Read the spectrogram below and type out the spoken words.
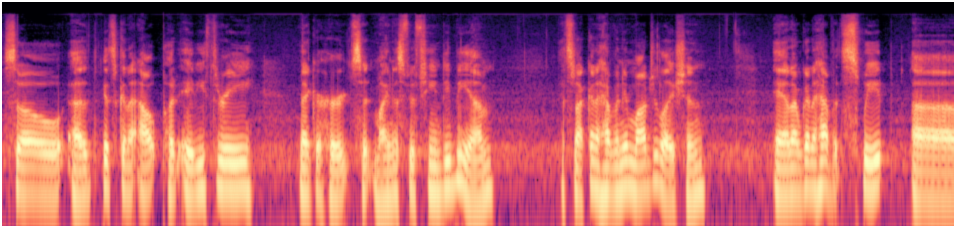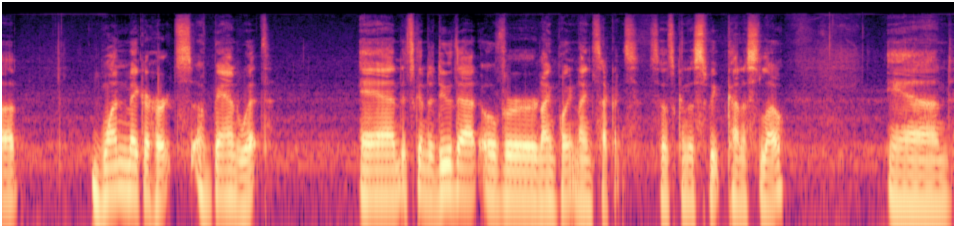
So uh, it's going to output 83 megahertz at minus 15 dBm. It's not going to have any modulation. And I'm going to have it sweep 1 megahertz of bandwidth. And it's going to do that over 9.9 .9 seconds. So it's going to sweep kind of slow. And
